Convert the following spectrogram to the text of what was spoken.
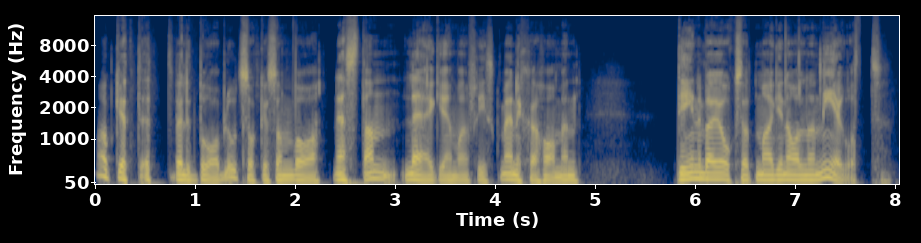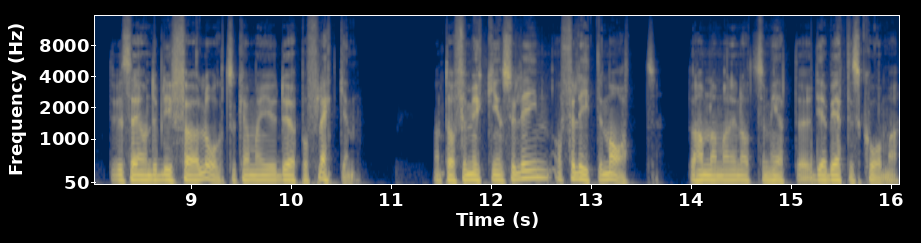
och ett, ett väldigt bra blodsocker som var nästan lägre än vad en frisk människa har. Men det innebär ju också att marginalerna neråt, det vill säga om det blir för lågt så kan man ju dö på fläcken. Man tar för mycket insulin och för lite mat. Då hamnar man i något som heter diabeteskoma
